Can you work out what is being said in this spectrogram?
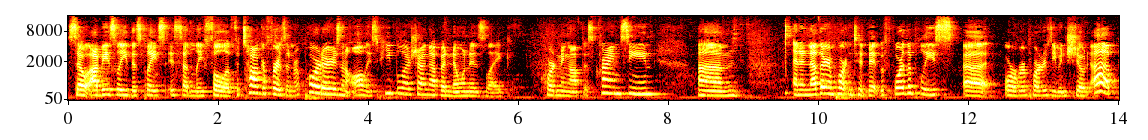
So obviously, this place is suddenly full of photographers and reporters, and all these people are showing up, and no one is like cordoning off this crime scene. Um, and another important tidbit: before the police uh, or reporters even showed up,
